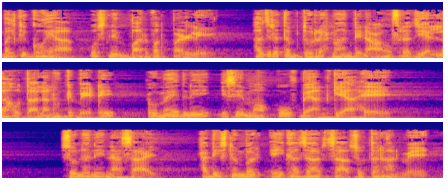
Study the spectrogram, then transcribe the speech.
بلکہ گویا اس نے بر وقت پڑھ لی۔ حضرت عبد الرحمن بن عوف رضی اللہ تعالیٰ عنہ کے بیٹے عمید نے اسے موقوف بیان کیا ہے۔ سنن نسائی، حدیث نمبر ایک ہزار سات سو ترانوے۔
